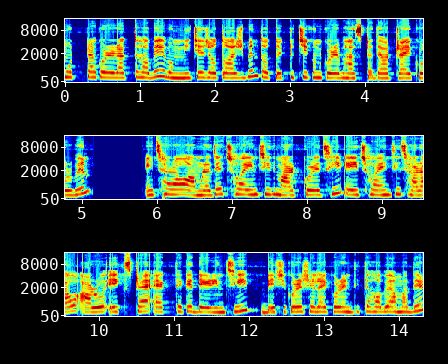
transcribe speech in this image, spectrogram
মোটা করে রাখতে হবে এবং নিচে যত আসবেন তত একটু চিকন করে ভাঁজটা দেওয়ার ট্রাই করবেন। এছাড়াও আমরা যে ছয় ইঞ্চি মার্ক করেছি, এই ছয় ইঞ্চি ছাড়াও আরও এক্সট্রা এক থেকে দেড় ইঞ্চি বেশি করে সেলাই করে দিতে হবে আমাদের।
